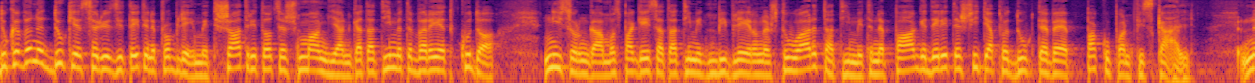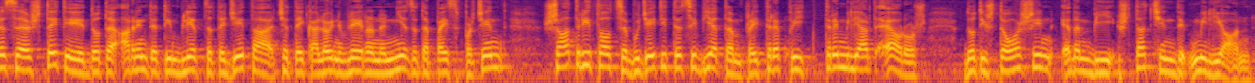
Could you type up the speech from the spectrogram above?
Duke vënë në dukje seriozitetin e problemit, Shatri thotë se shmangia nga tatimet vërehet kudo, nisur nga mospagesa e tatimit mbi vlerën e shtuar, tatimit në pagë deri te shitja e produkteve pa kupon fiskal. Nëse shteti do të arrinte t'i mbledhte të gjitha që tejkalojnë vlerën njëzet e pesë për qind, Shatri thotë se buxhetit të sivjetmë prej tre pikë tre miliardë eurosh do t'i shtoheshin edhe mbi shtatëqind milionë.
